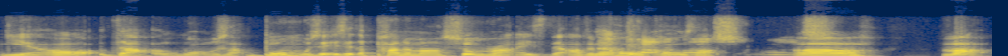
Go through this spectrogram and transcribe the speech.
Yeah, oh, that what was that bump? Was it? Is it the Panama Sunrise that Adam The Cole Panama calls that? Sunrise. Oh, that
